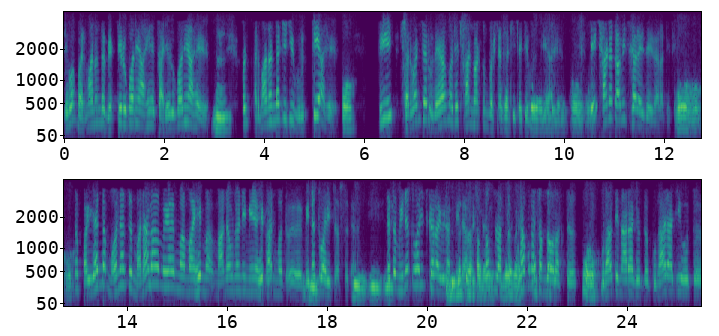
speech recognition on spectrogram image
तेव्हा परमानंद व्यक्तिरूपाने आहे कार्यरूपाने आहे. पण परमानंदाची जी वृत्ती आहे हो. ती सर्वांच्या हृदयामध्ये ठाण मांडून बसण्यासाठी त्याची वृत्ती आहे. हो हो ते ठाण कामीच करायचंय त्याला तिथे. तर पहिल्यांदा मनाचं मनाला मिळ हे मानवणं आणि मिळ- हे फार मत मिनतवारीच असतं. त्याचं मिनतवारीच करावी लागते त्याला. समजावून लागते. पुन्हा. पुन्हा समजावं लागतं. पुन्हा ते नाराज होतं पुन्हा राजी होतं.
